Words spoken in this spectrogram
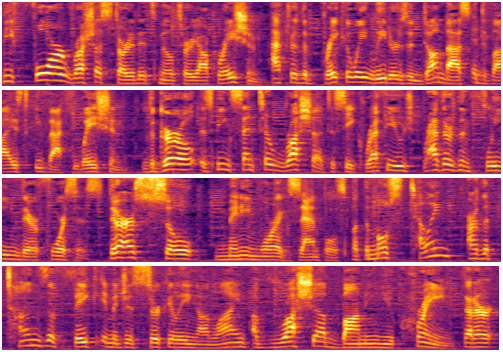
before Russia started its military operation, after the breakaway leaders in Donbass advised evacuation. The girl is being sent to Russia to seek refuge rather than fleeing their forces. There are so many more examples, but the most telling are the tons of fake images circulating online of Russia bombing Ukraine that are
